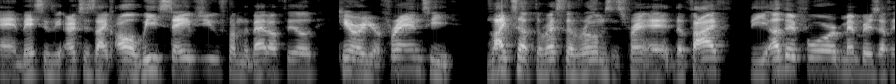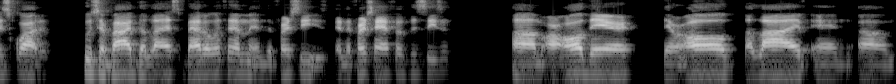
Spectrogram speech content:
And basically, Ernst is like, "Oh, we saved you from the battlefield. Here are your friends." He lights up the rest of the rooms. His friend, uh, the five, the other four members of his squad who survived the last battle with him in the first season, in the first half of the season, um, are all there. They're all alive and um,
